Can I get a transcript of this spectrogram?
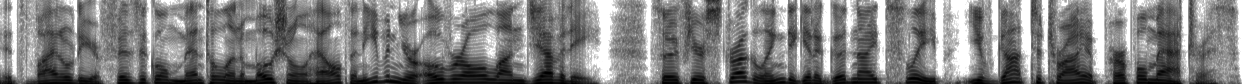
It's vital to your physical, mental, and emotional health, and even your overall longevity. So if you're struggling to get a good night's sleep, you've got to try a purple mattress.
